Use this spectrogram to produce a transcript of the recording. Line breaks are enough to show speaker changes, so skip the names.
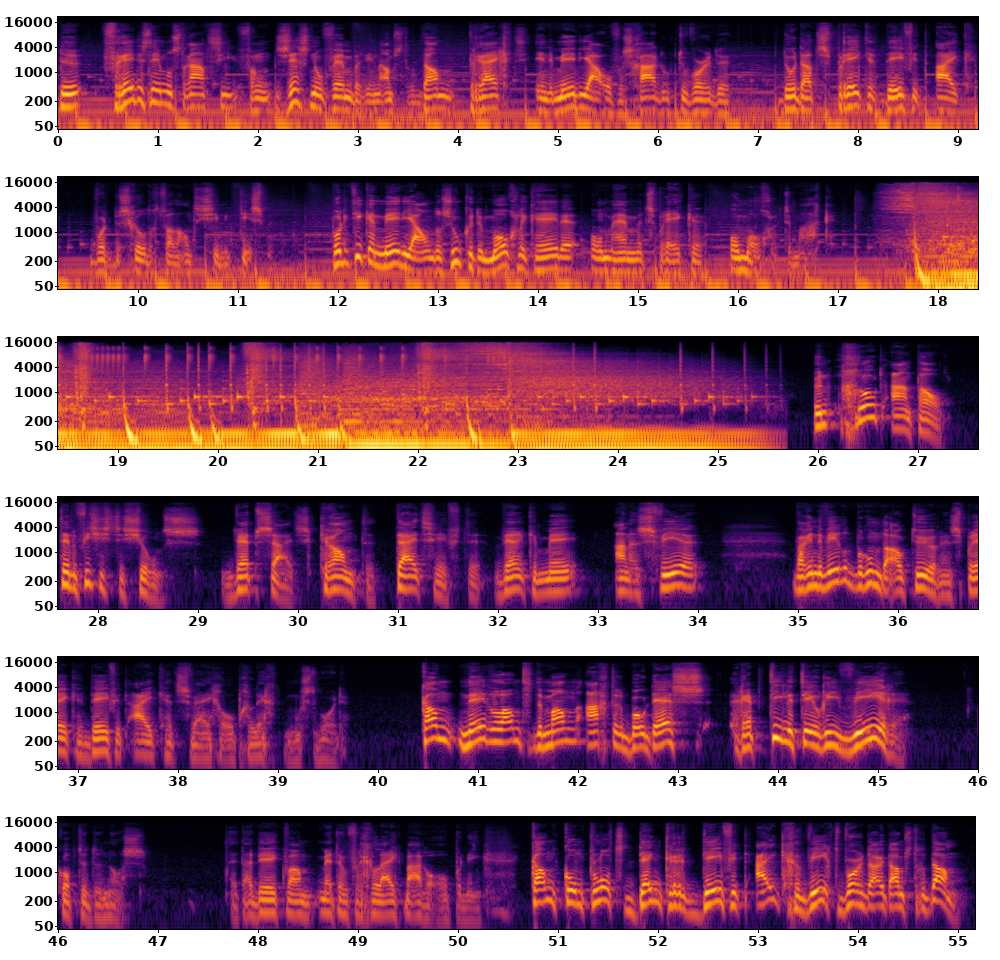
De vredesdemonstratie van 6 november in Amsterdam dreigt in de media overschaduwd te worden doordat spreker David Icke wordt beschuldigd van antisemitisme. Politiek en media onderzoeken de mogelijkheden om hem het spreken onmogelijk te maken. Een groot aantal televisiestations, websites, kranten, tijdschriften werken mee aan een sfeer waarin de wereldberoemde auteur en spreker David Icke het zwijgen opgelegd moest worden. Kan Nederland de man achter Baudet's reptiele theorie weren? kopte de NOS. Het AD kwam met een vergelijkbare opening. Kan complotdenker David Icke geweerd worden uit Amsterdam?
